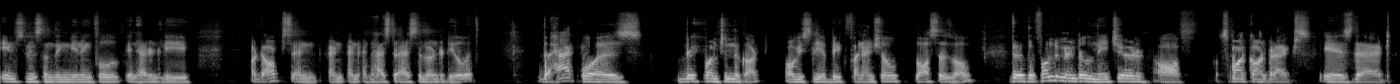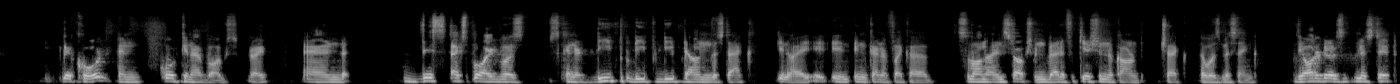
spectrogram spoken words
aims to do something meaningful inherently adopts and, and, and has, to, has to learn to deal with. The hack was big punch in the gut, obviously a big financial loss as well. The, the fundamental nature of smart contracts is that they code and code can have bugs, right? And this exploit was kind of deep, deep, deep down in the stack, you know, in, in kind of like a Solana instruction verification account check that was missing. The auditors missed it.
